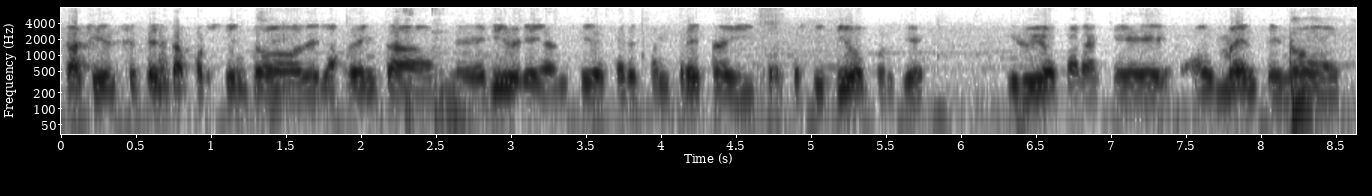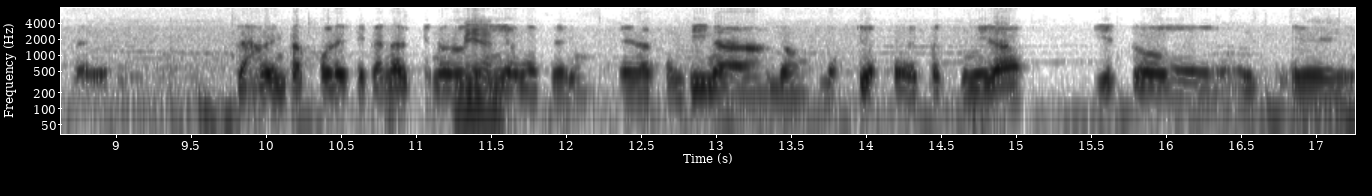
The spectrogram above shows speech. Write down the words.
casi el 70% de las ventas de delivery han sido por esa empresa y fue positivo porque sirvió para que aumente ¿no? Las ventas por este canal que no lo Bien. teníamos en, en Argentina los, los kioscos de proximidad y esto eh,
